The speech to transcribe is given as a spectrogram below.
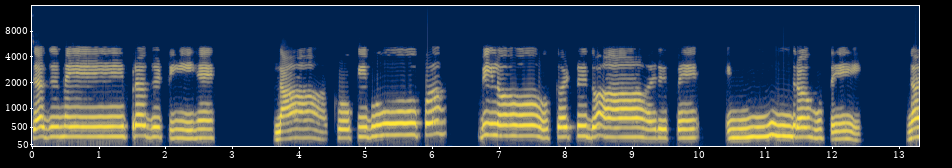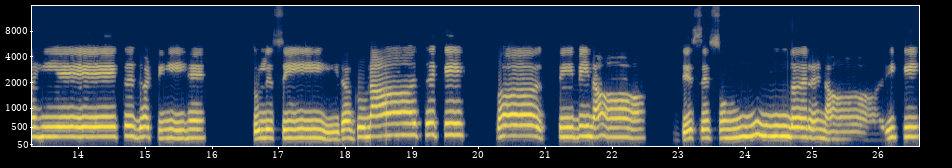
જગ મે પ્રગટી હૈ लाखों की भूप बिलोकट द्वार पे इंद्र पे नहीं एक घटी है। तुलसी रघुनाथ की भक्ति बिना, जैसे सुंदर नारी की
